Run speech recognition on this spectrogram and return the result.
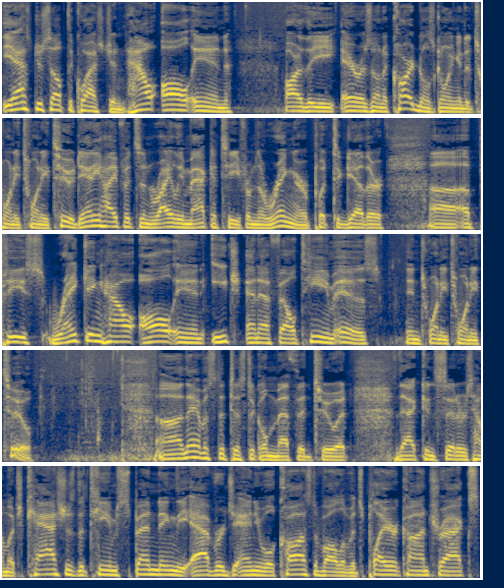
you ask yourself the question: How all in? Are the Arizona Cardinals going into 2022? Danny Heifetz and Riley McAtee from The Ringer put together uh, a piece ranking how all in each NFL team is in 2022. Uh, they have a statistical method to it that considers how much cash is the team spending, the average annual cost of all of its player contracts,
